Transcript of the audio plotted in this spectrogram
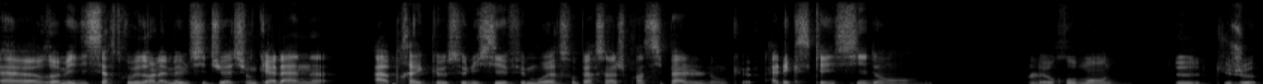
euh, Remedy s'est retrouvé dans la même situation qu'Alan après que celui-ci ait fait mourir son personnage principal, donc euh, Alex Casey, dans le roman de- du jeu.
